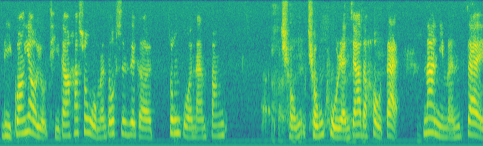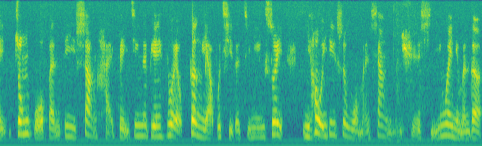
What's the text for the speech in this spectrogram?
李光耀有提到，他说，我们都是这个中国南方穷穷苦人家的后代，那你们在中国本地上海、北京那边会有更了不起的精英，所以以后一定是我们向你们学习，因为你们的。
